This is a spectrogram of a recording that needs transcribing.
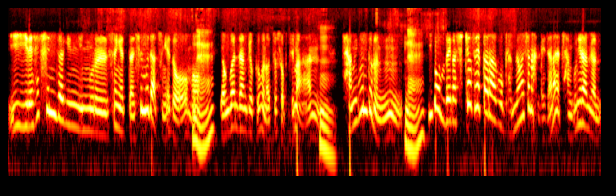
이 일의 핵심적인 임무를 수행했던 실무자 중에도 뭐 네. 연관장교급은 어쩔 수 없지만 음. 장군들은 네. 이거 내가 시켜서 했다라고 변명하시면 안 되잖아요. 장군이라면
